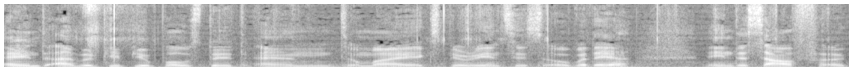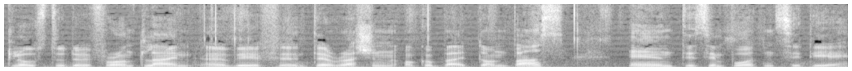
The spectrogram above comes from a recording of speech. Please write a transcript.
and I will keep you posted and on my experiences over there in the south, uh, close to the front line uh, with uh, the Russian occupied Donbass and this important city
